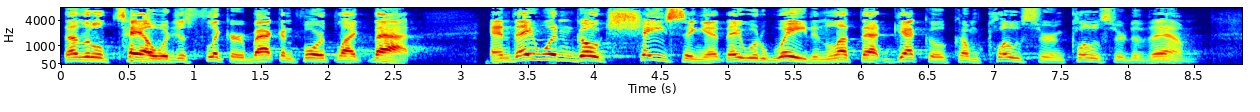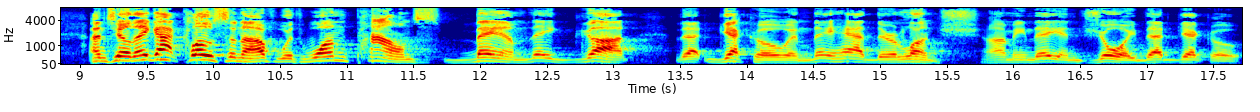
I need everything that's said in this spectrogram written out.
That little tail would just flicker back and forth like that. And they wouldn't go chasing it. They would wait and let that gecko come closer and closer to them. Until they got close enough with one pounce, bam, they got that gecko and they had their lunch. I mean, they enjoyed that gecko.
